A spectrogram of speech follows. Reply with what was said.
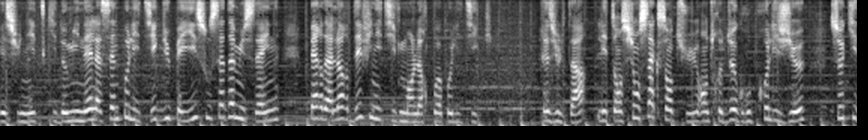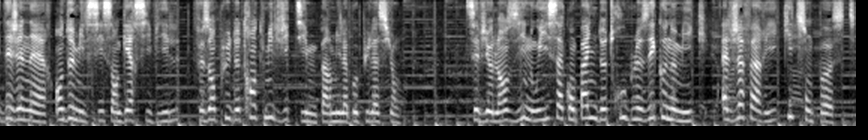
Les sunnites qui dominaient la scène politique du pays sous Saddam Hussein perdent alors définitivement leur poids politique. Résultat, les tensions s'accentuent entre deux groupes religieux, ce qui dégénère en 2006 en guerre civile, faisant plus de 30 000 victimes parmi la population. Ces violences inouïes s'accompagnent de troubles économiques. Al-Jafari quitte son poste.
